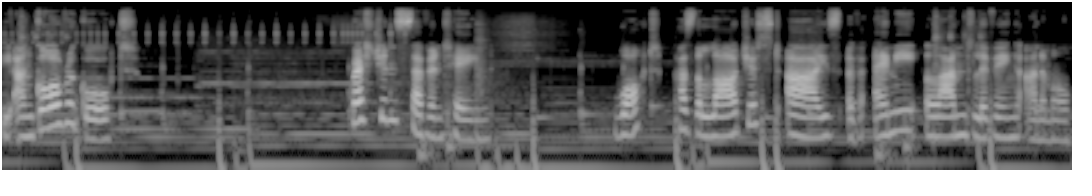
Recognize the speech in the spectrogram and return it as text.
The Angora goat Question 17. What has the largest eyes of any land living animal?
